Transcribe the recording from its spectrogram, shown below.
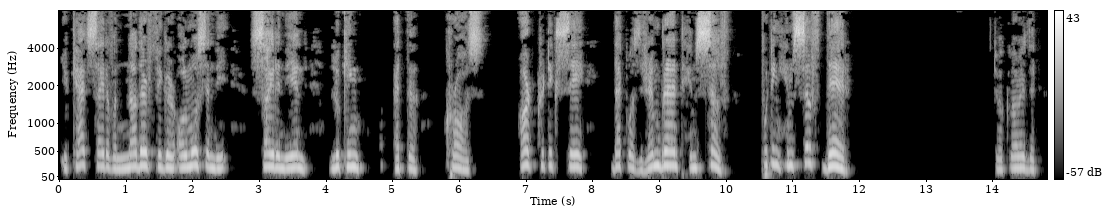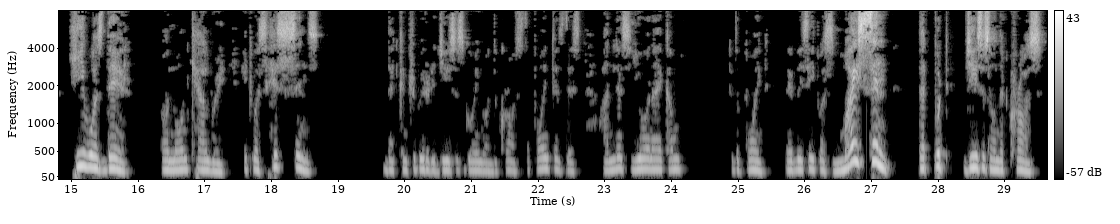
you catch sight of another figure almost in the side in the end, looking at the cross. Art critics say that was Rembrandt himself, putting himself there to acknowledge that he was there on Mount Calvary. It was his sins that contributed to Jesus going on the cross. The point is this, unless you and I come to the point where we see it was my sin that put Jesus on that cross,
